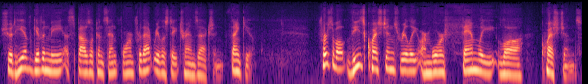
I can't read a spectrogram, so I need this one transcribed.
Should he have given me a spousal consent form for that real estate transaction? Thank you. First of all, these questions really are more family law questions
